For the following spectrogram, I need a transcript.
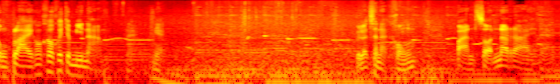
ตรงปลายของเขาก็จะมีหนามนะเนี่ยเป็นลักษณะของป่านสอนนารายนะฮะ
